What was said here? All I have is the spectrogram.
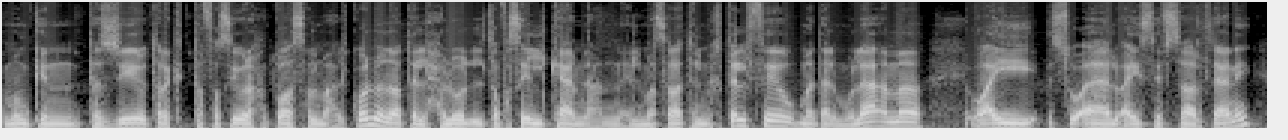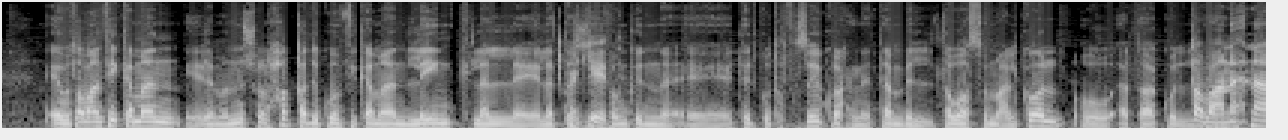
ممكن تسجيل وترك التفاصيل ورح نتواصل مع الكل ونعطي الحلول التفاصيل الكاملة عن المسارات المختلفة ومدى الملائمة وأي سؤال وأي استفسار ثاني وطبعا في كمان لما ننشر الحلقة يكون في كمان link لل- للتسجيل. فممكن إيه، تذكروا تفاصيلكم. رح نهتم بالتواصل مع الكل واعطاكم ال- طبعا إحنا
